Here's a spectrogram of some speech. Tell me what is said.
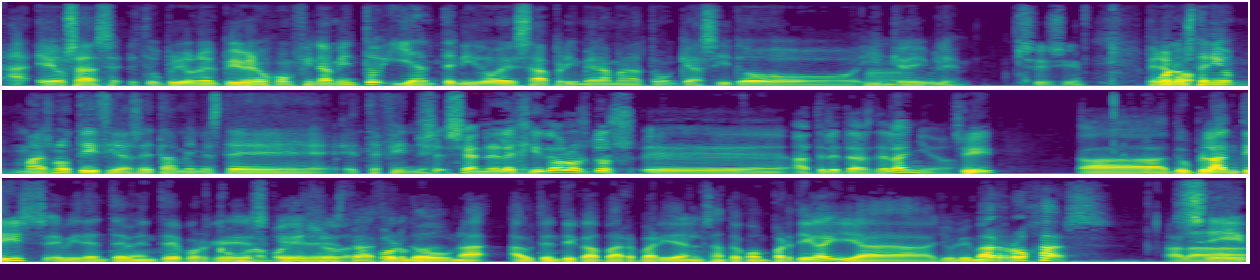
ah, eh, o sea, se- tuvieron el primer confinamiento y han tenido esa primera maratón que ha sido Mm. increíble. Sí, sí. Pero Bueno, hemos tenido más noticias eh, también este, este fin de. se, se han elegido a los dos eh, atletas del año. Sí. A Duplantis, evidentemente, porque no es que está haciendo forma. una auténtica barbaridad en el Santo Compartiga, y a Yulimar Rojas. A la... Sí,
